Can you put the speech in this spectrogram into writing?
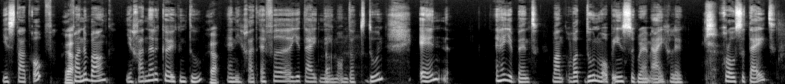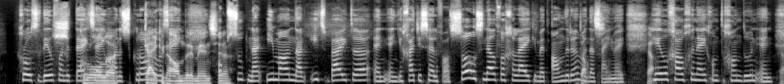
Je staat op Ja. van de bank, je gaat naar de keuken toe Ja. en je gaat even je tijd nemen om dat te doen. En hè, je bent, want wat doen we op Instagram eigenlijk? Grootste tijd grootste deel van de tijd zijn we aan het scrollen. Kijken we naar zijn andere mensen. op zoek naar iemand, naar iets buiten. En, en je gaat jezelf al zo snel vergelijken met anderen. Want Dat. dat zijn wij Ja. heel gauw geneigd om te gaan doen. En Ja.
